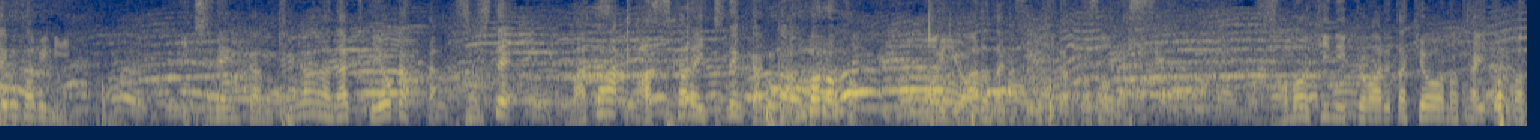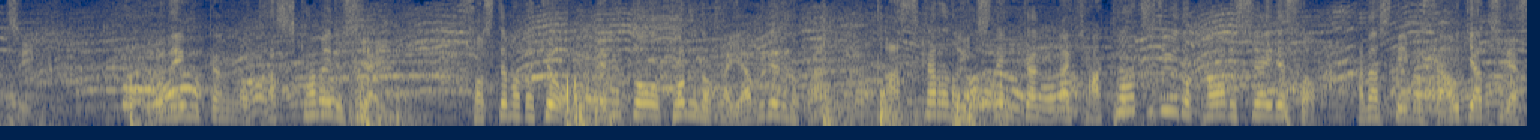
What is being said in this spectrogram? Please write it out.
えるたびに1年間怪我がなくてよかった。そしてまた明日から1年間頑張ろうと思いを新たにする日だったそうです。その日に組まれた今日のタイトルマッチ。5年間を確かめる試合。そしてまた今日ベルトを取るのか敗れるのか明日からの1年間が180度変わる試合ですと話しています青木敦です。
